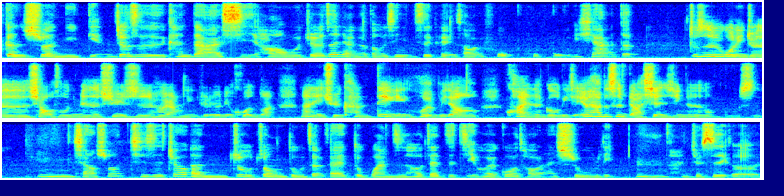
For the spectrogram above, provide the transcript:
更顺一点，就是看大家喜好。我觉得这两个东西你是可以稍微互互补一下的。就是如果你觉得小说里面的叙事会让你觉得有点混乱，那你去看电影会比较快能够理解，因为它就是比较线性的那种故事。嗯，小说其实就很注重读者在读完之后再自己回过头来梳理。嗯，就是一个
